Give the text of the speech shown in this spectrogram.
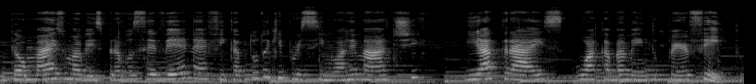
Então, mais uma vez para você ver, né? Fica tudo aqui por cima o arremate e atrás o acabamento perfeito.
